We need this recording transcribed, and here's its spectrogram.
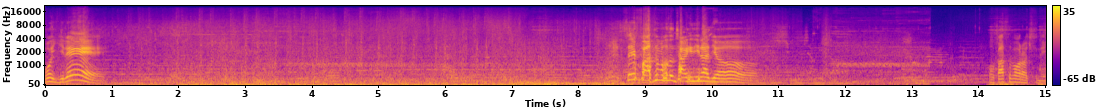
뭐 이래? 셀프 아트보던 장인이라뇨. 어 가스 먹으라 주네.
